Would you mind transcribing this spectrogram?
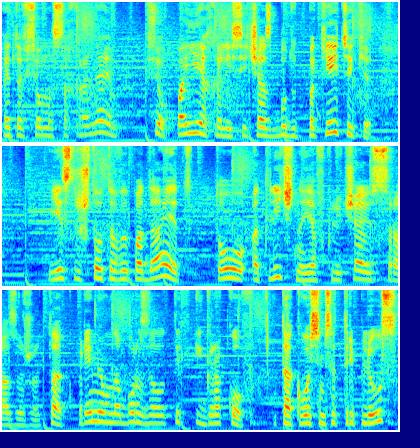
Это все мы сохраняем. Все, поехали, сейчас будут пакетики. Если что-то выпадает, то отлично, я включаюсь сразу же. Так, премиум набор золотых игроков. Так, 83 плюс.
